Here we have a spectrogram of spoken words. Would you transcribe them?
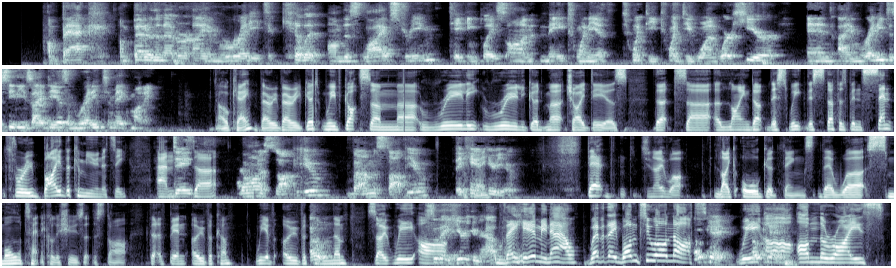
I'm back. I'm better than ever. I am ready to kill it on this live stream taking place on May 20th, 2021. We're here and I am ready to see these ideas. I'm ready to make money. Okay, very, very good. We've got some uh, really, really good merch ideas that uh, are lined up this week. This stuff has been sent through by the community. And Dave, uh, I don't want to stop you, but I'm going to stop you. They okay. can't hear you. That, do you know what? Like all good things, there were small technical issues at the start that have been overcome. We have overcome oh. them. So we are. So they hear you now? They hear me now, whether they want to or not. Okay. We okay. are on the rise.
